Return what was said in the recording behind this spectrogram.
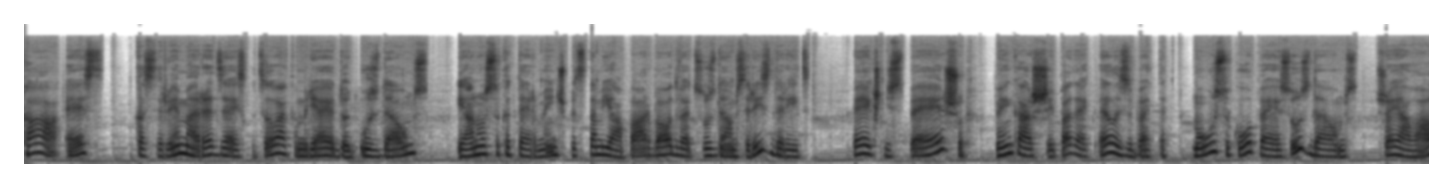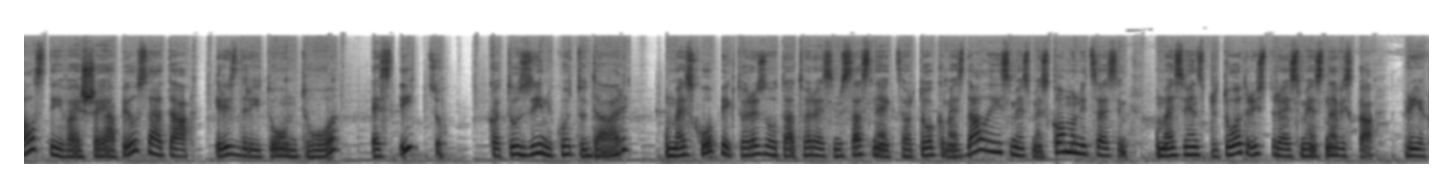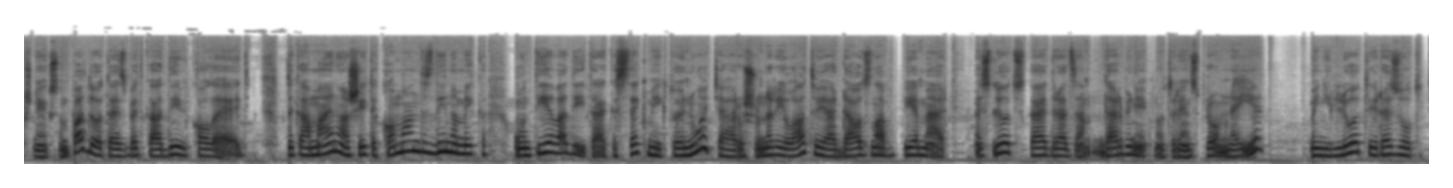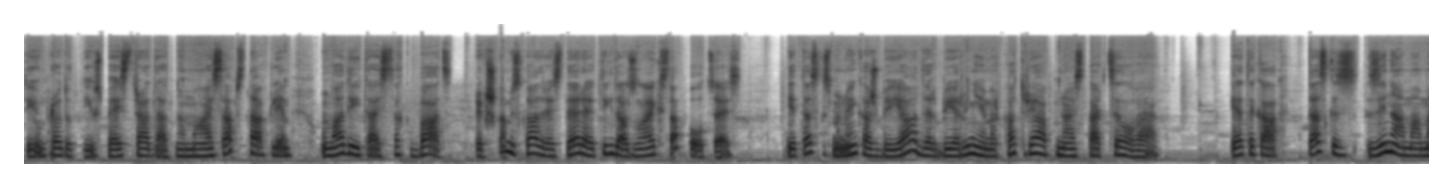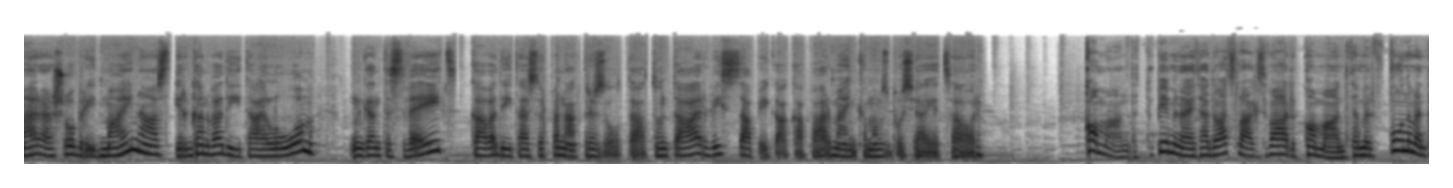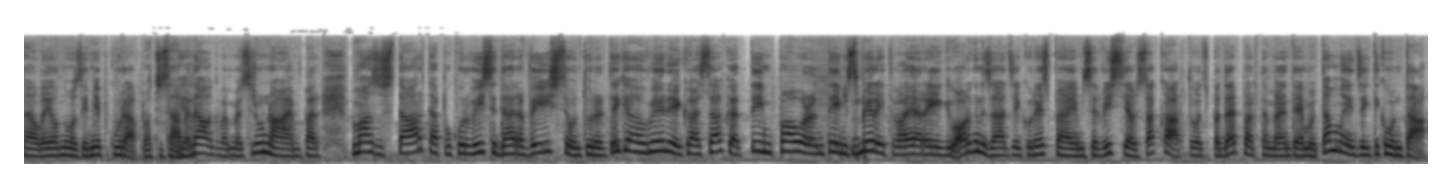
Kā es, kas ir vienmēr redzējis, ka cilvēkam ir jāiedod uzdevums, jānosaka termiņš, pēc tam jāpārbauda, vai tas uzdevums ir izdarīts. Pēkšņi spēšu vienkārši pateikt, Elizabete, mūsu kopējais uzdevums šajā valstī vai šajā pilsētā ir izdarīt to un to. Es ticu, ka tu zini, ko tu dari, un mēs kopīgi to rezultātu varēsim sasniegt ar to, ka mēs dalīsimies, mēs komunicēsim, un mēs viens pret otru izturēsimies nevis kā priekšnieks un padotais, bet kā divi kolēģi. Tā kā mainās šī komandas dinamika, un tie vadītāji, kas sekmīgi to ir noķēruši, un arī Latvijā ir daudz labi piemēri, mēs ļoti skaidri redzam, darbinieki no turienes prom neiet. Viņi ļoti rezultatīvi un produktīvi spēj strādāt no mājas apstākļiem, un vadītājs saka, bāc, priekš kam es kādreiz tērēju tik daudz laika sapulcēs. Ja tas, kas man vienkārši bija jādara, bija ar viņiem ar katru jāaprinājās kā ar cilvēku. Ja, kā, Tas, kas zināmā mērā šobrīd mainās, ir gan vadītāja loma, gan tas veids, kā vadītājs var panākt rezultātu. Un tā ir vissāpīgākā pārmaiņa, ka mums būs jāiet cauri komanda. Tu pieminēji tādu atslēgas vārdu komanda. Tam ir fundamentāli liela nozīme jebkurā procesā. Jā. Vienalga, vai mēs runājam par mazu startupu, kur visi dara visu, un tur ir tikai un vienīgi, kā saka, team power un team spirit, vai arī organizācija, kur iespējams ir viss jau sakārtots pa departamentiem un tam līdzīgi, tik un tā.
